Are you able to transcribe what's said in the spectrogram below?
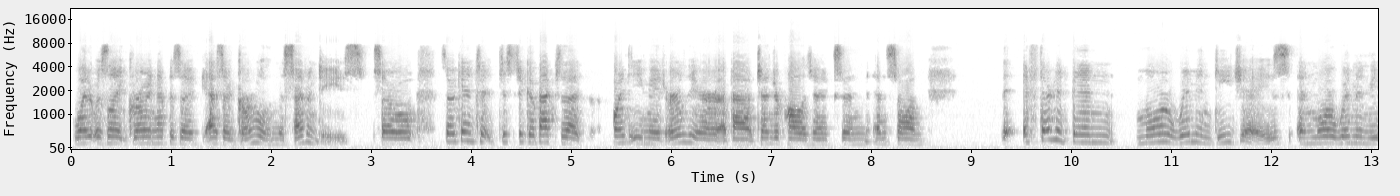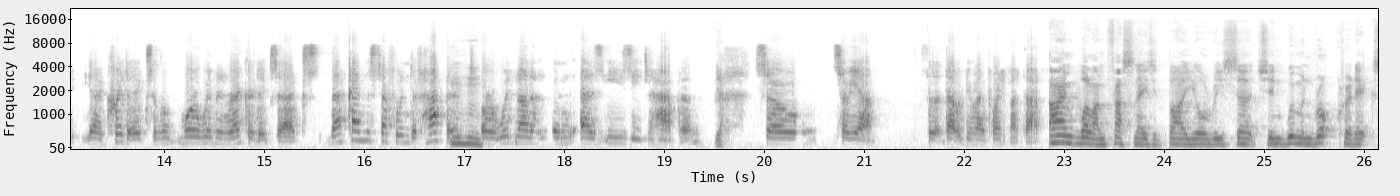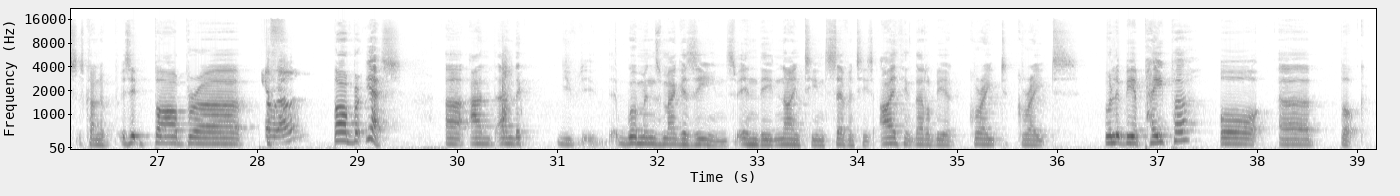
what it was like growing up as a as a girl in the 70s. So so again, to, just to go back to that point that you made earlier about gender politics and and so on, if there had been more women DJs and more women uh, critics and more women record execs, that kind of stuff wouldn't have happened, mm-hmm. or would not have been as easy to happen. Yeah. So so yeah. So that, that would be my point about that. I'm well. I'm fascinated by your research in women rock critics. It's kind of is it Barbara? Charone? Barbara, yes uh, and and the you, women's magazines in the 1970s. I think that'll be a great, great. Will it be a paper or a book?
